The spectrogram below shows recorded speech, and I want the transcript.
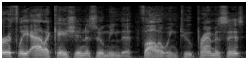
earthly allocation, assuming the following two premises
